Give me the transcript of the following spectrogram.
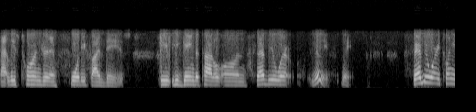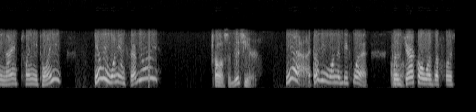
at least 245 days. He he gained the title on February. Really? Wait. February 29th, 2020? He only won in February? Oh, so this year? Yeah, I thought he won it before. Because Oh. Jericho was the first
